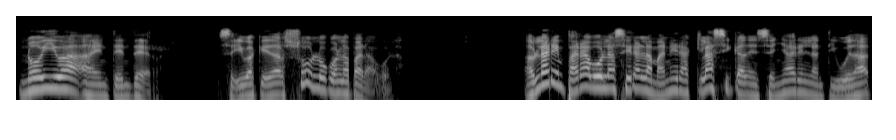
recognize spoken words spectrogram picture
no iba a entender, se iba a quedar solo con la parábola. Hablar en parábolas era la manera clásica de enseñar en la antigüedad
